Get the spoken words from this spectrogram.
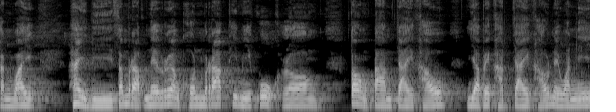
กันไว้ ให้ดีสำหรับในเรื่องคนรักที่มีคู่ครอง ต้องตามใจเขา อย่าไปขัดใจเขาในวันนี้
